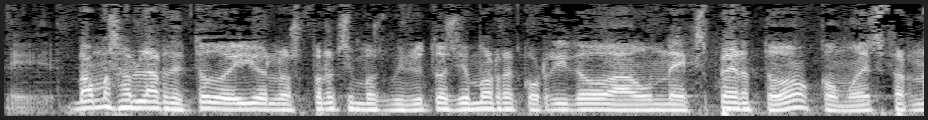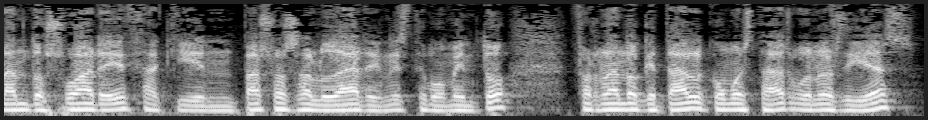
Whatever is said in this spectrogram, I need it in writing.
Eh, vamos a hablar de todo ello en los próximos minutos y hemos recurrido a un experto como es Fernando Suárez, a quien paso a saludar en este momento. Fernando, ¿qué tal? ¿Cómo estás? Buenos días.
